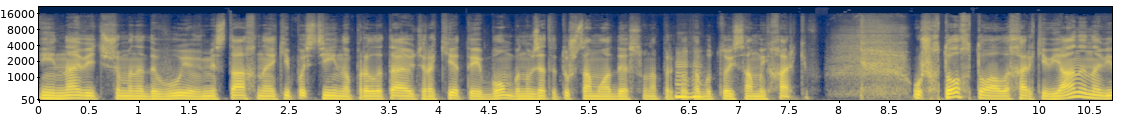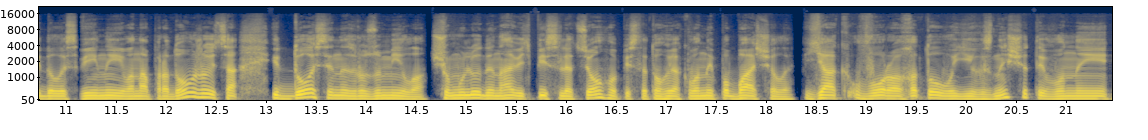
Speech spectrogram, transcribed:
І навіть що мене дивує, в містах, на які постійно прилетають ракети і бомби, ну взяти ту ж саму Одесу, наприклад, угу. або той самий Харків. Уж хто хто, але харків'яни навідались війни, і вона продовжується, і досі не зрозуміло, чому люди навіть після цього, після того як вони побачили, як ворог готовий їх знищити, вони.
